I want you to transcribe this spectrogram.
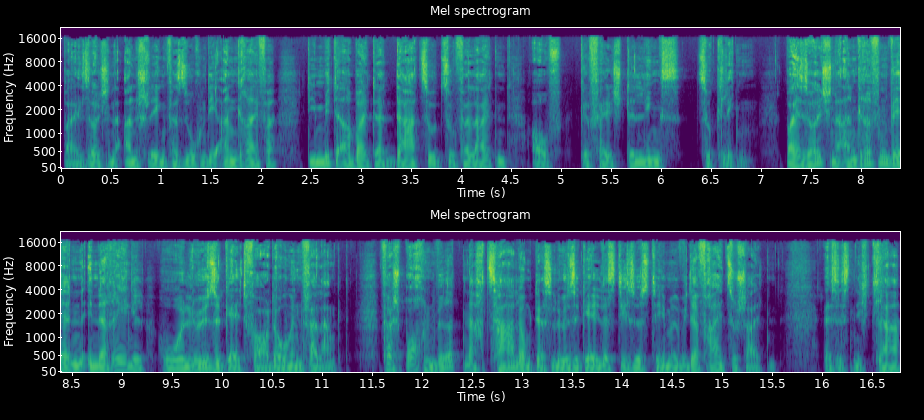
Bei solchen Anschlägen versuchen die Angreifer, die Mitarbeiter dazu zu verleiten, auf gefälschte Links zu klicken. Bei solchen Angriffen werden in der Regel hohe Lösegeldforderungen verlangt. Versprochen wird, nach Zahlung des Lösegeldes die Systeme wieder freizuschalten. Es ist nicht klar,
